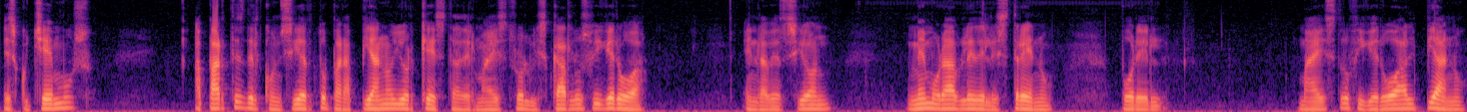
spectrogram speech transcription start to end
Escuchemos, aparte del concierto para piano y orquesta del maestro Luis Carlos Figueroa, en la versión memorable del estreno por el maestro Figueroa al piano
